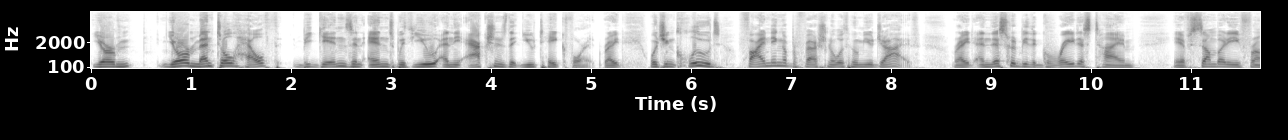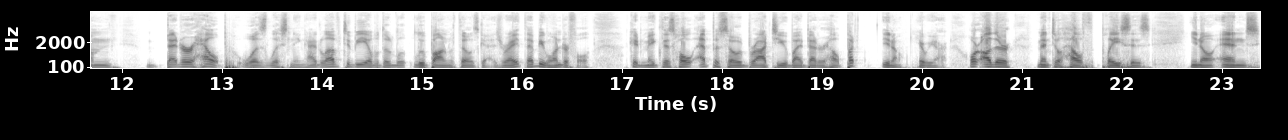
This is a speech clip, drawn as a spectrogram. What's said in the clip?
your your mental health begins and ends with you and the actions that you take for it, right? Which includes finding a professional with whom you jive, right? And this would be the greatest time if somebody from BetterHelp was listening. I'd love to be able to loop on with those guys, right? That'd be wonderful. I could make this whole episode brought to you by BetterHelp, but you know, here we are, or other mental health places, you know, and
